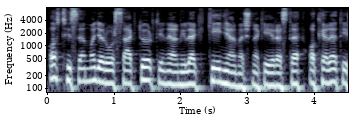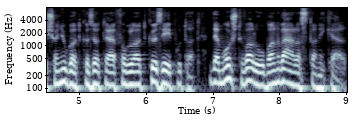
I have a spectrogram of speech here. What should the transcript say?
Azt hiszem Magyarország történelmileg kényelmesnek érezte a kelet és a nyugat között elfoglalt középutat, de most valóban választani kell.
